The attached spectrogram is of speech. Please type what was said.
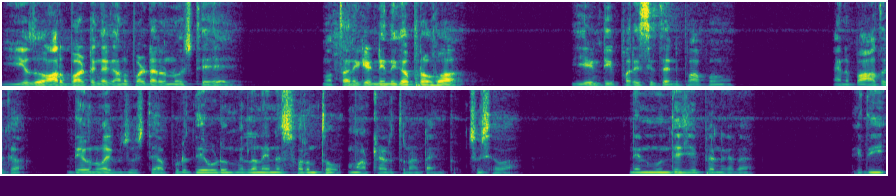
ఏదో ఆర్భాటంగా కనపడ్డారని వస్తే మొత్తానికి ఎండిందిగా ప్రభువా? ఏంటి పరిస్థితి అని పాపం ఆయన బాధగా దేవుని వైపు చూస్తే అప్పుడు దేవుడు మెల్లనైన స్వరంతో మాట్లాడుతున్నాడు ఆయనతో. చూసావా? నేను ముందే చెప్పాను కదా ఇది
